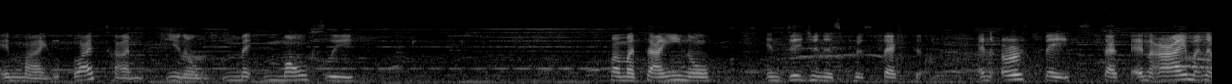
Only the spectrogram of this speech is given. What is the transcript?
in my lifetime. You know, ma- mostly from a Taino indigenous perspective, Yeah. an earth-based that, and I'm an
